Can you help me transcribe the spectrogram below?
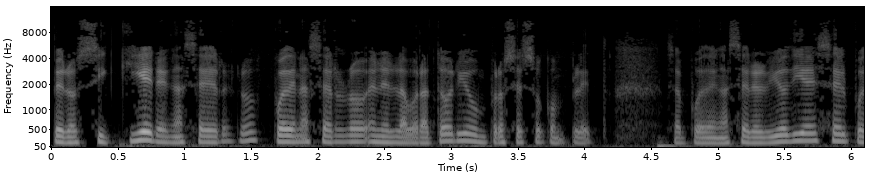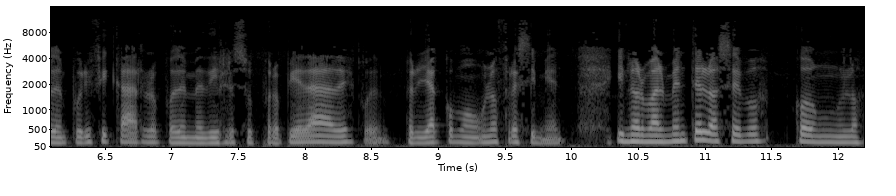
Pero si quieren hacerlo, pueden hacerlo en el laboratorio, un proceso completo. O sea, pueden hacer el biodiesel, pueden purificarlo, pueden medirle sus propiedades, pero ya como un ofrecimiento. Y normalmente lo hacemos con los,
